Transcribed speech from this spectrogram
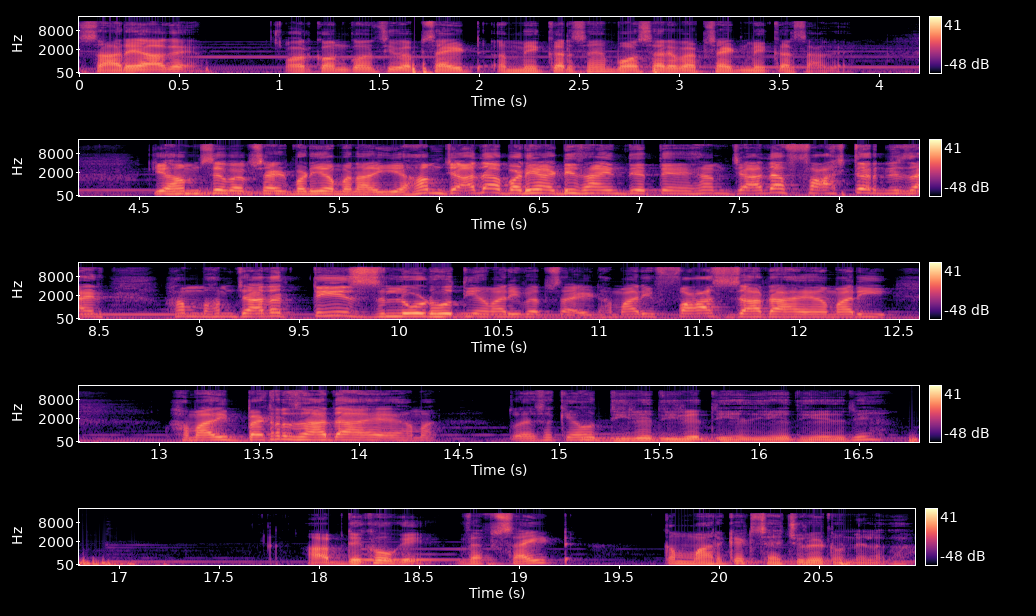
सारे आ गए, और कौन कौन सी वेबसाइट मेकर्स हैं? बहुत सारे वेबसाइट मेकर्स आ गए। कि हमसे वेबसाइट बढ़िया बनाइए, हम ज़्यादा बढ़िया डिज़ाइन देते हैं, हम ज़्यादा फास्टर डिज़ाइन, हम हम ज़्यादा तेज़ लोड होती है हमारी वेबसाइट, हमारी फास्ट ज़्यादा है, हमारी हमारी बेटर ज़्यादा है, हम तो ऐसा क्या हो? धीरे धीरे धीरे धीरे धीरे धीरे आप देखोगे वेबसाइट का मार्केट सेचुरेट होने लगा।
